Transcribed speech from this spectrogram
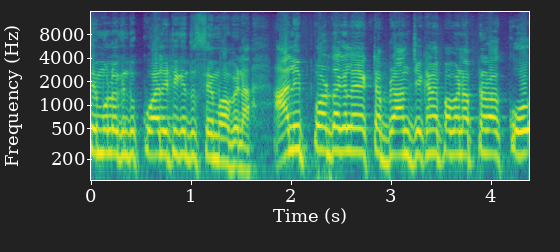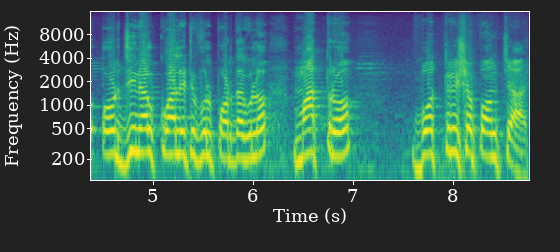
সেম হলো কিন্তু কোয়ালিটি কিন্তু সেম হবে না। আলিপ পর্দা গেলে একটা ব্রাঞ্চ যেখানে পাবেন আপনারা অরিজিনাল কোয়ালিটিফুল পর্দাগুলো। মাত্র বত্রিশশো পঞ্চাশ।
